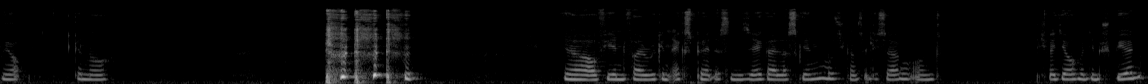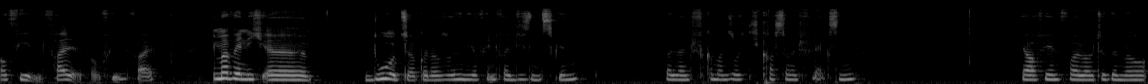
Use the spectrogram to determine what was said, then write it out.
Ja, genau. Ja, auf jeden Fall, Rick Expert ist ein sehr geiler Skin, muss ich ganz ehrlich sagen. Und ich werde ja auch mit dem spielen. Auf jeden Fall, auf jeden Fall. Immer wenn ich äh, Duo zocke oder so, nehme ich auf jeden Fall diesen Skin. Weil dann kann man so richtig krass damit flexen. Ja, auf jeden Fall, Leute, genau.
